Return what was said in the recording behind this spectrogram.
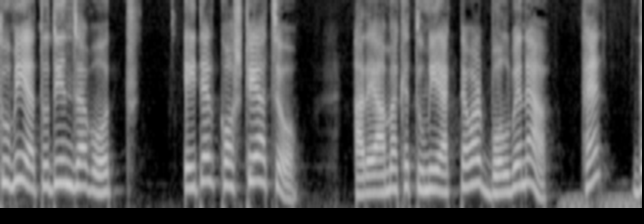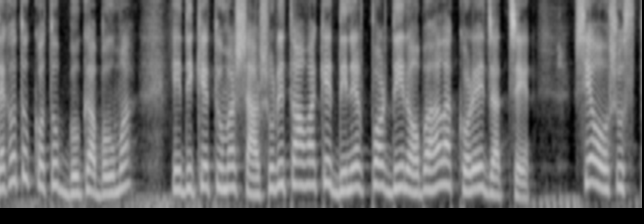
তুমি এতদিন যাবৎ এইটার কষ্টে আছো? আরে আমাকে তুমি একটাবার বলবে না? হ্যাঁ দেখো তো কত বোকা বৌমা। এদিকে তোমার শাশুড়ি তো আমাকে দিনের পর দিন অবহেলা করেই যাচ্ছে। সে অসুস্থ।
